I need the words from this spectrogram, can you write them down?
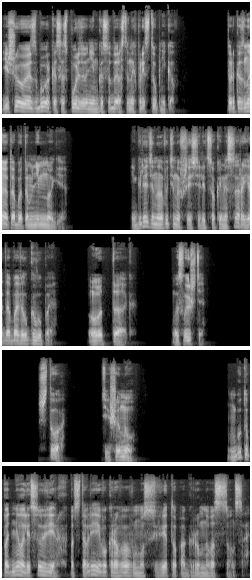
Дешевая сборка с использованием государственных преступников. Только знают об этом немногие. И глядя на вытянувшееся лицо комиссара, я добавил глупое: "Вот так. Вы слышите?" "Что?" "Тишину." Буту поднял лицо вверх, подставляя его кровавому свету огромного солнца.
